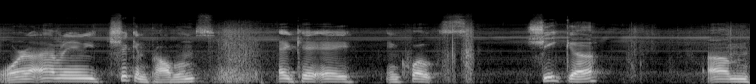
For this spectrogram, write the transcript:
We're not having any chicken problems, aka in quotes, Chica. Um,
